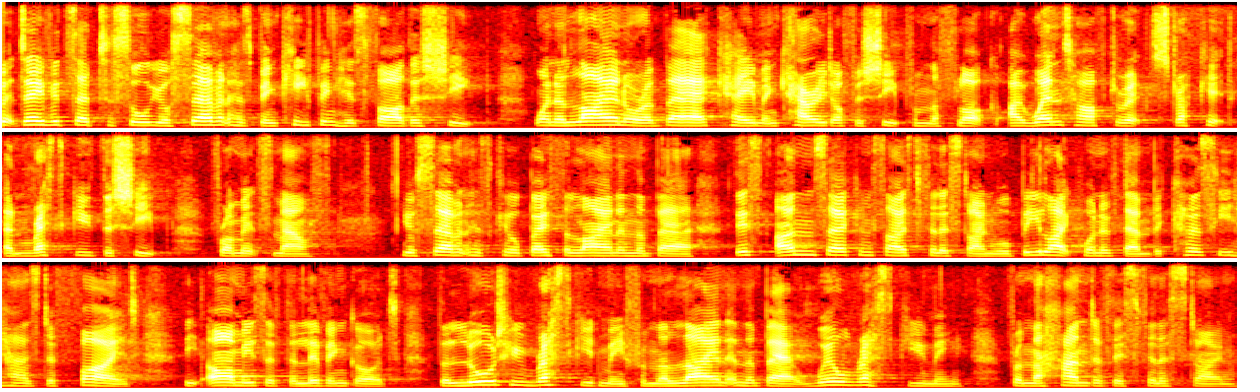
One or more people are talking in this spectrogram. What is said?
But David said to Saul, Your servant has been keeping his father's sheep. When a lion or a bear came and carried off a sheep from the flock, I went after it, struck it, and rescued the sheep from its mouth. Your servant has killed both the lion and the bear. This uncircumcised Philistine will be like one of them because he has defied the armies of the living God. The Lord who rescued me from the lion and the bear will rescue me from the hand of this Philistine.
